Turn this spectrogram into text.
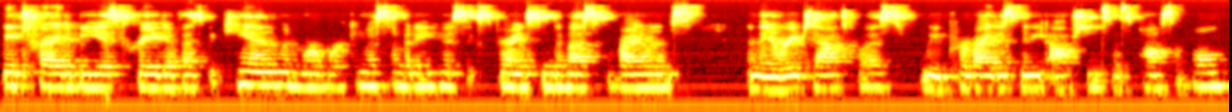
We try to be as creative as we can when we're working with somebody who's experiencing domestic violence and they reach out to us. We provide as many options as possible.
